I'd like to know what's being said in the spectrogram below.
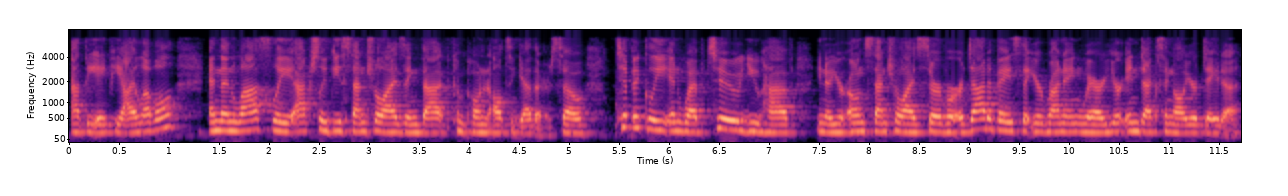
at the API level. And then, lastly, actually decentralizing that component altogether. So, typically in Web 2, you have you know, your own centralized server or database that you're running where you're indexing all your data.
